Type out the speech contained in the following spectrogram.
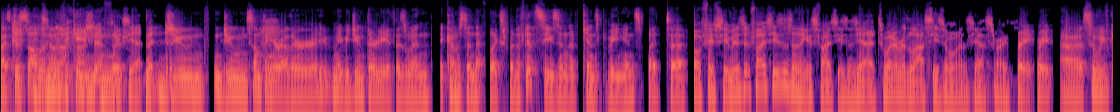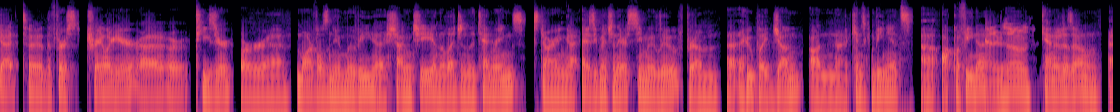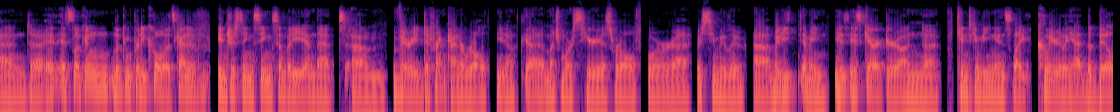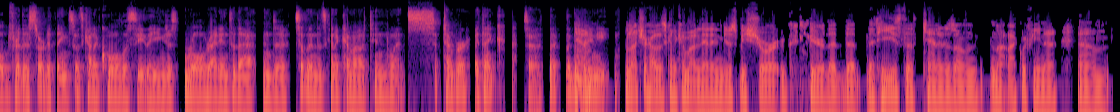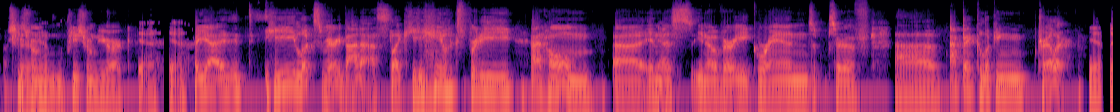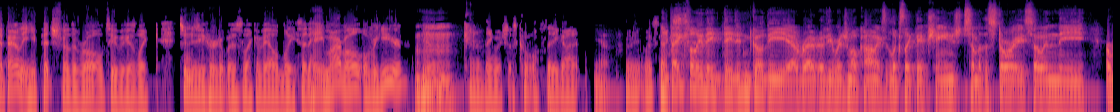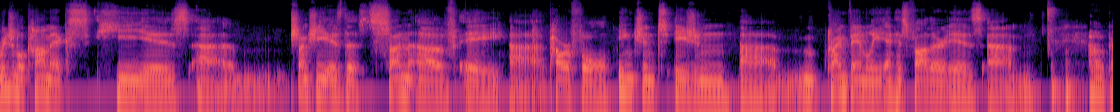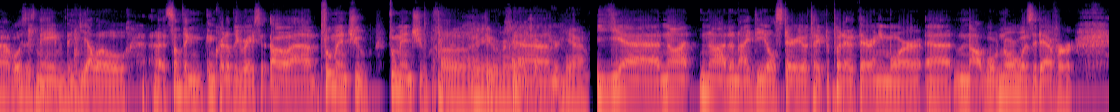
I just saw It's the notification that, that June, June something or other, maybe June 30th is when it comes to Netflix for the fifth season of Kim's Convenience. But uh, oh, 15 is it five seasons? I think it's five seasons. Yeah, it's whatever the last season was. Yeah, sorry. Right, right. Uh, so we've got uh, the first trailer here, uh, or teaser, for uh, Marvel's new movie, uh, Shang-Chi and the Legend of the Ten Rings, starring, uh, as you mentioned there, Simu Liu, from, uh, who played Jung on uh, Kim's Convenience, uh, Awkwafina, Canada's own. Canada's own. And it, it's looking looking pretty cool. It's kind of interesting seeing somebody in that um, very different kind of role, you know, a much more serious role for, for Simu Liu. but he, I mean, his, his character on Kim's Convenience, like, clearly had the build for this sort of thing. So it's kind of cool to see that he can just roll right into that, into something that's going to come out in what September, I think. So it's looking yeah. pretty neat. I'm not sure how this is going to come out in editing. Just be sure, clear that that, that he's the Canada's own, not Awkwafina. Um, she's sure, from yeah. she's from New York. Yeah, yeah. But yeah, it, it, he looks very badass. Like he, he looks pretty at home uh, in yeah. this, you know, very grand, sort of uh, epic looking trailer. Yeah. And apparently he pitched for the role too, because like as soon as he heard it was like available, he said, "Hey, Marvel, over here," mm-hmm. you know, kind of thing, which is cool that he got it. Yeah. Right, what's next? And thankfully, they they didn't go the uh, route of the original comics. It looks like they've changed some of the stories. So in the original comics, he is. Uh, Shang-Chi is the son of a uh, powerful ancient Asian uh, crime family, and his father is um, oh god, what was his name? The yellow, uh, something incredibly racist. Oh, uh, Fu Manchu. Fu Manchu. Oh, I do remember that character. Um, yeah, yeah, not not an ideal stereotype to put out there anymore. Uh, not nor was it ever,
